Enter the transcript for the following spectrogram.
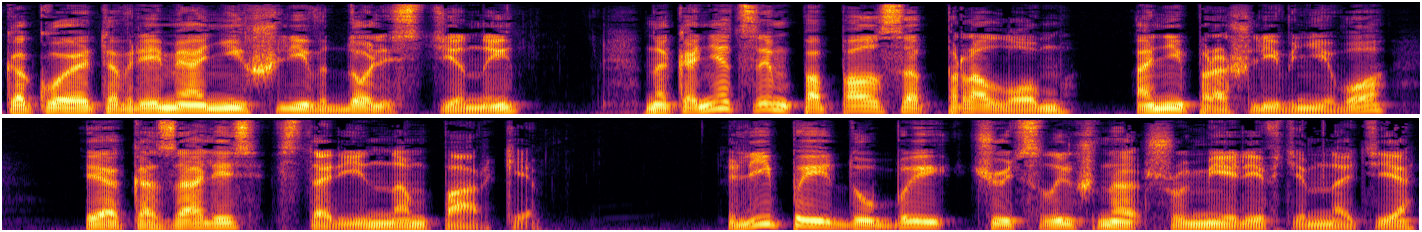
Какое-то время они шли вдоль стены. Наконец им попался пролом. Они прошли в него и оказались в старинном парке. Липы и дубы чуть слышно шумели в темноте.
